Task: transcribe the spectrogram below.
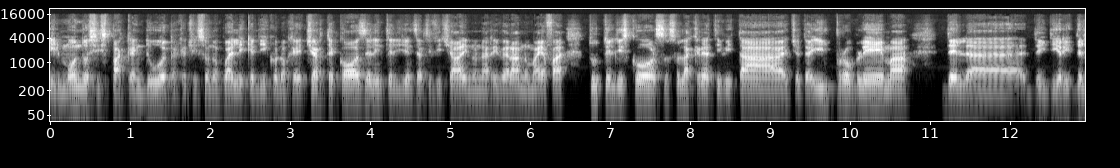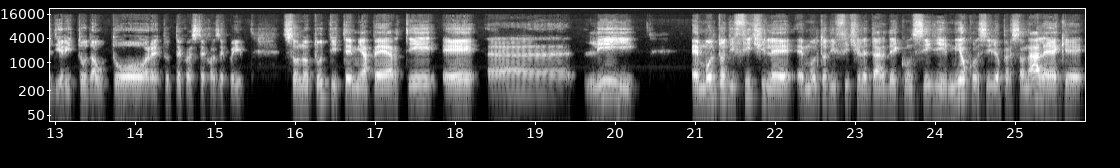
il mondo si spacca in due perché ci sono quelli che dicono che certe cose le intelligenze artificiali non arriveranno mai a fare tutto il discorso sulla creatività, eccetera, il problema del, diri, del diritto d'autore, tutte queste cose qui. Sono tutti temi aperti e eh, lì è molto, difficile, è molto difficile dare dei consigli. Il mio consiglio personale è che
